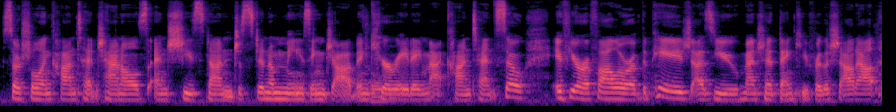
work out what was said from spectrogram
social and content channels, and she's done just an amazing job in totally. curating that content. So if you're a follower of the page, as you mentioned, thank you for the shout out.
